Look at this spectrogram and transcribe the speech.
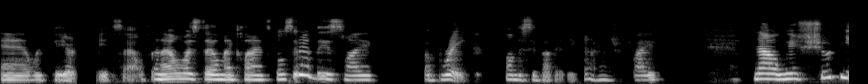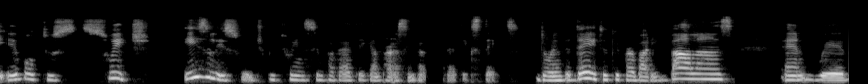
and repair itself. And I always tell my clients consider this like a brake on the sympathetic mm-hmm. right? Now, we should be able to switch, easily switch between sympathetic and parasympathetic states during the day to keep our body in balance and with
